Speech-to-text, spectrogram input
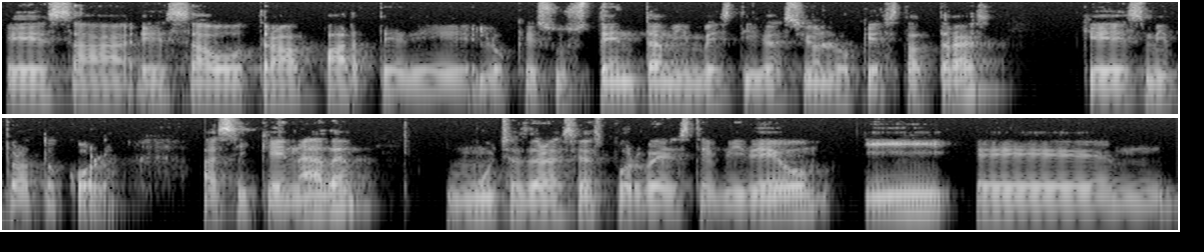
esa, esa otra parte de lo que sustenta mi investigación, lo que está atrás, que es mi protocolo. Así que nada, Muchas gracias por ver este video y, em,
